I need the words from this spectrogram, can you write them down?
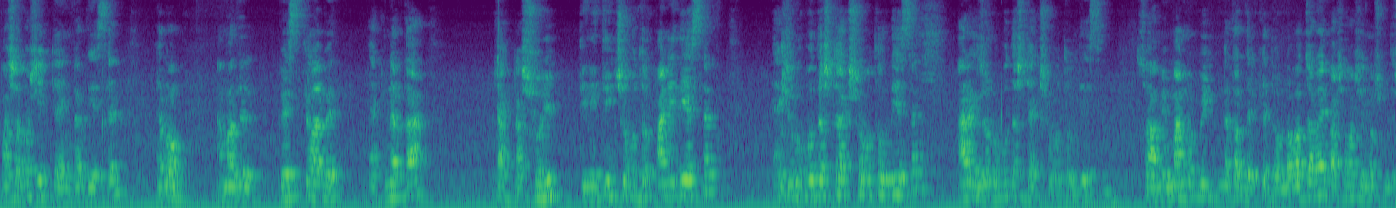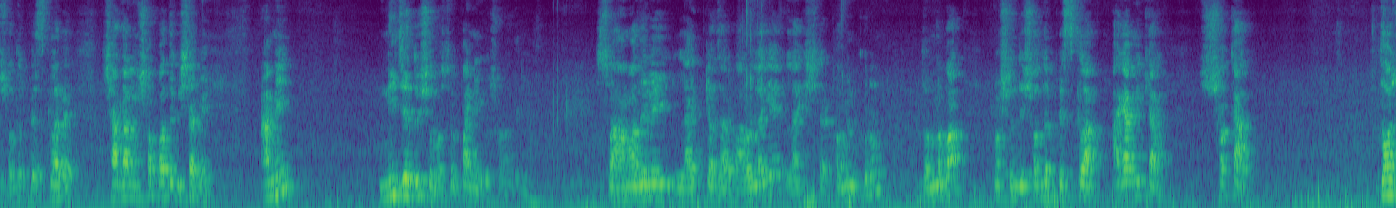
পাশাপাশি ট্যাঙ্কটা দিয়েছেন এবং আমাদের প্রেস ক্লাবের এক নেতা, ডাক্তার শরীফ, তিনি তিনশো বোতল পানি দিয়েছেন, একজন উপদেষ্টা একশো বোতল দিয়েছেন আর একজন উপদেষ্টা একশো বোতল দিয়েছেন। সো আমি মানবিক নেতাদেরকে ধন্যবাদ জানাই, পাশাপাশি নরসিংদী সদর প্রেস ক্লাবের সাধারণ সম্পাদক হিসাবে আমি নিজে দুশো বছর পানি ঘোষণা দিলাম সো আমাদের এই লাইভটা যার ভালো লাগে লাইক শেয়ার কমেন্ট করুন। ধন্যবাদ। নসন্দী সদর প্রেস ক্লাব আগামীকাল সকাল দশ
